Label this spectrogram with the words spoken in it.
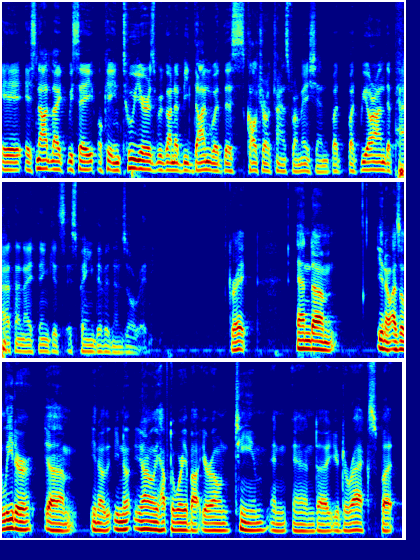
it, it's not like we say okay in two years we're going to be done with this cultural transformation but but we are on the path and i think it's it's paying dividends already. Great. And um you know as a leader um you know, you know, you not only have to worry about your own team and and uh, your directs, but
